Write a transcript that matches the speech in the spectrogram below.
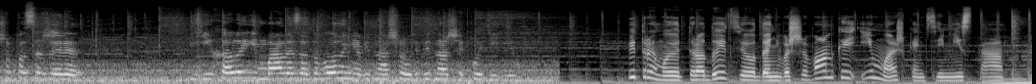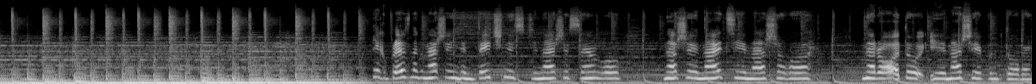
щоб пасажири їхали і мали задоволення від, нашого, від наших водіїв. Підтримують традицію День вишиванки і мешканці міста. як признак нашої ідентичності, наш символ нашої нації, нашого народу і нашої культури.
